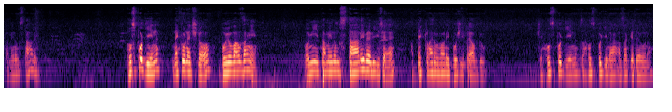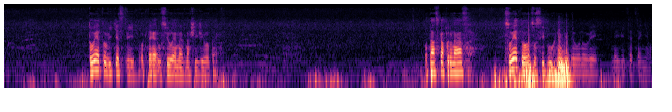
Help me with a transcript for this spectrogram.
Tam jenom stáli. Hospodin nekonečno bojoval za ně. Oni tam jenom stáli ve víře a deklarovali boží pravdu. Že hospodin za hospodina a za Gedeona. To je to vítězství, o které usilujeme v našich životech. Otázka pro nás, co je to, co si Bůh na Gedeonovi nejvíce cenil?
